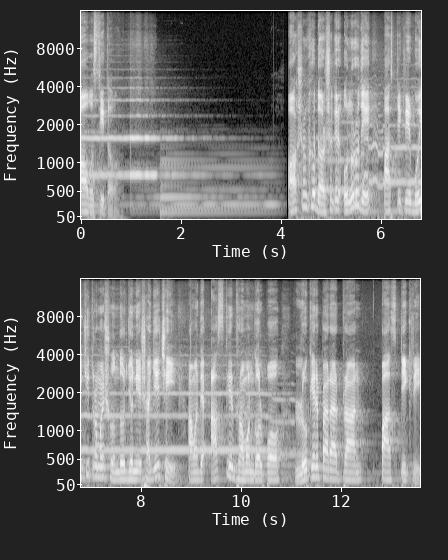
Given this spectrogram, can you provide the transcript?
অবস্থিত। অসংখ্য দর্শকের অনুরোধে পাঁচ পাঁচটিকরির বৈচিত্র্যময় সৌন্দর্য নিয়ে সাজিয়েছি আমাদের আজকের ভ্রমণ গল্প লোকের পাড়ার প্রাণ পাঁচটিকরি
